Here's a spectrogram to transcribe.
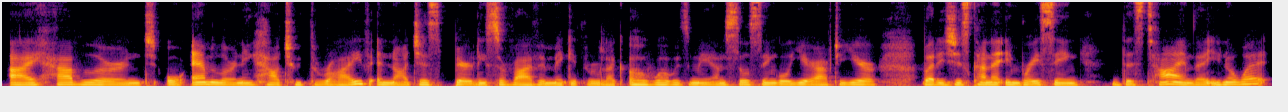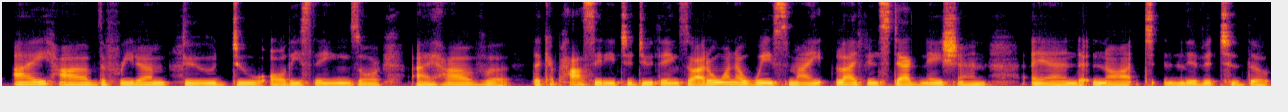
I have learned or am learning how to thrive and not just barely survive and make it through, like, oh, woe is me, I'm still single year after year. But it's just kind of embracing this time that, you know what, I have the freedom to do all these things, or I have. Uh, the capacity to do things. So I don't want to waste my life in stagnation and not live it to the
